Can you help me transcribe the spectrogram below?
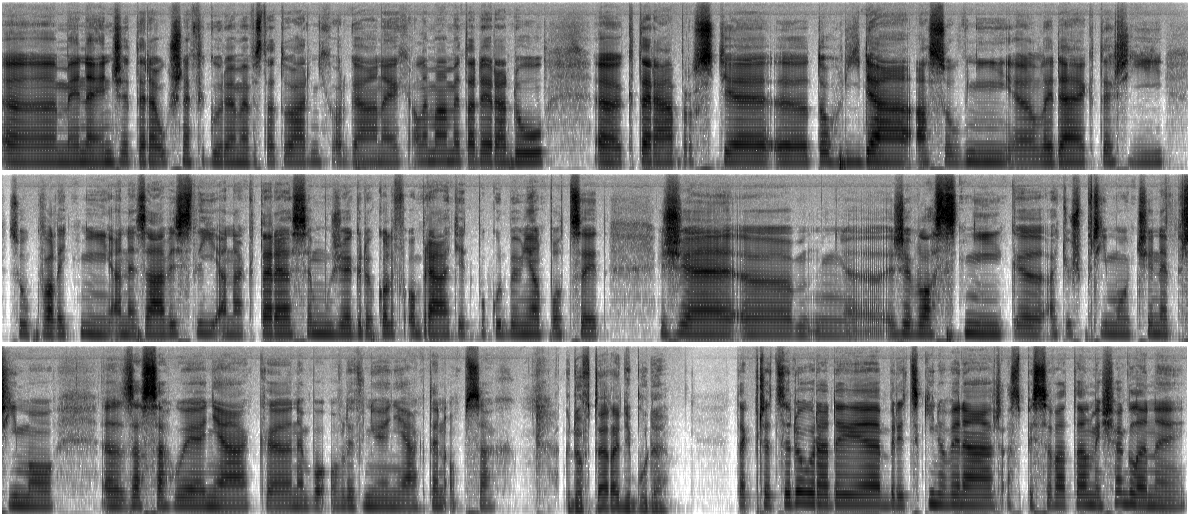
eh, my nejen, že teda už nefigurujeme v statuárních orgánech, ale máme tady radu, která prostě to hlídá a jsou v ní lidé, kteří jsou kvalitní a nezávislí a na které se může kdokoliv obrátit, pokud by měl pocit, že, že vlastník, ať už přímo přímo či nepřímo eh, zasahuje nějak eh, nebo ovlivňuje nějak ten obsah. Kdo v té radě bude? Tak předsedou rady je britský novinář a spisovatel Misha Glenny,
